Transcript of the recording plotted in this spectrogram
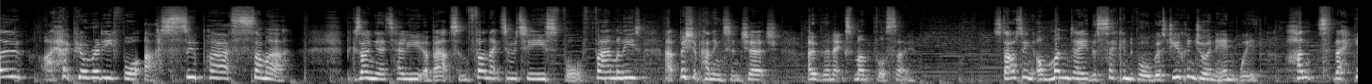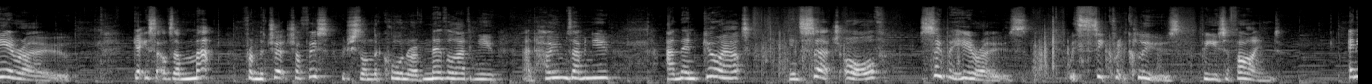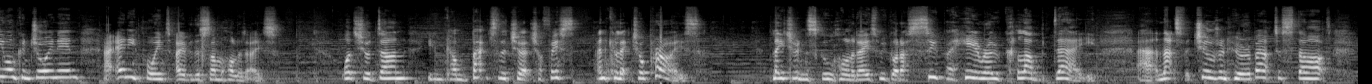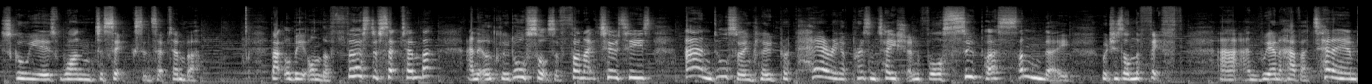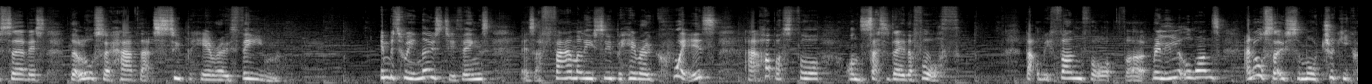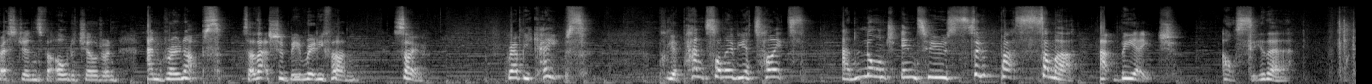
Hello, I hope you're ready for a super summer because I'm going to tell you about some fun activities for families at Bishop Hannington Church over the next month or so. Starting on Monday, the 2nd of August, you can join in with Hunt the Hero. Get yourselves a map from the church office, which is on the corner of Neville Avenue and Holmes Avenue, and then go out in search of superheroes with secret clues for you to find. Anyone can join in at any point over the summer holidays. Once you're done, you can come back to the church office and collect your prize. Later in the school holidays, we've got a superhero club day, uh, and that's for children who are about to start school years 1 to 6 in September. That will be on the 1st of September and it'll include all sorts of fun activities and also include preparing a presentation for Super Sunday, which is on the 5th. Uh, and we're going to have a 10am service that'll also have that superhero theme. In between those two things, there's a family superhero quiz at half past four on Saturday the 4th. That'll be fun for, for really little ones and also some more tricky questions for older children and grown ups. So that should be really fun. So, grab your capes, pull your pants on over your tights, and launch into Super Summer at BH. I'll see you there.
